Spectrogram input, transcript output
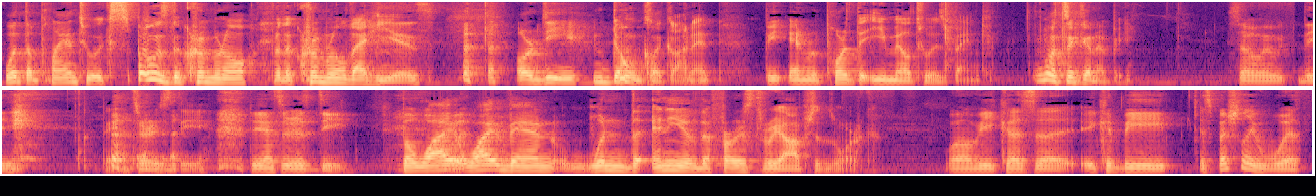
with a plan to expose the criminal for the criminal that he is. or D, don't click on it be, and report the email to his bank. What's it gonna be? So the The answer is D. the answer is D. But why? Why Van? Wouldn't the, any of the first three options work? Well, because uh, it could be, especially with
